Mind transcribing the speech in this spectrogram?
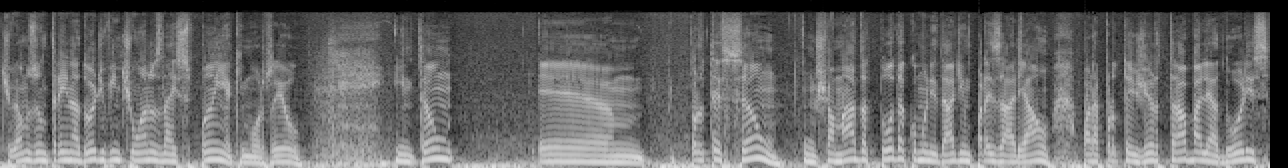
Tivemos um treinador de 21 anos na Espanha que morreu. Então, é, proteção, um chamado a toda a comunidade empresarial para proteger trabalhadores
